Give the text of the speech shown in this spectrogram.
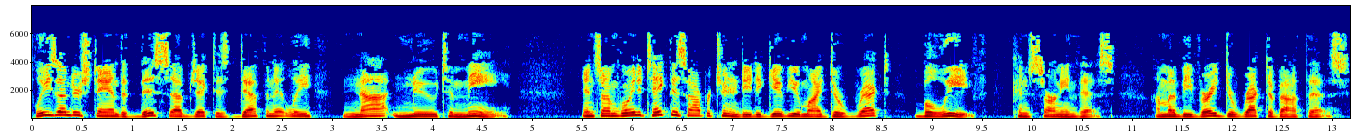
please understand that this subject is definitely not new to me. And so I'm going to take this opportunity to give you my direct belief concerning this. I'm going to be very direct about this.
